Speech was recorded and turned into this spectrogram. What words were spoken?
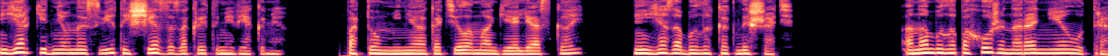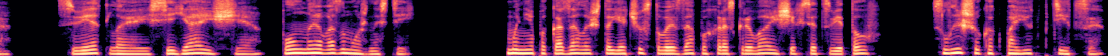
Яркий дневной свет исчез за закрытыми веками. Потом меня окатила магия Лиаскай, и я забыла, как дышать. Она была похожа на раннее утро, светлая и сияющая, полная возможностей. Мне показалось, что я чувствую запах раскрывающихся цветов, слышу, как поют птицы.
